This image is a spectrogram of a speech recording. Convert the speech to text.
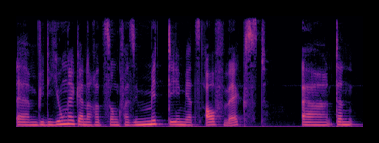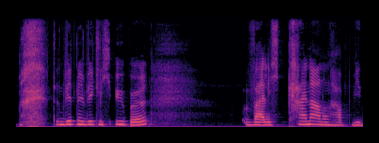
ähm, wie die junge Generation quasi mit dem jetzt aufwächst, äh, dann, dann wird mir wirklich übel, weil ich keine Ahnung habe, wie,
